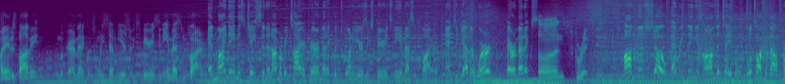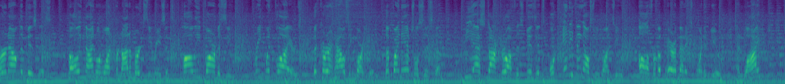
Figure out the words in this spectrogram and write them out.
My name is Bobby. I'm a paramedic with 27 years of experience in EMS and fire. And my name is Jason, and I'm a retired paramedic with 20 years experience in EMS and fire. And together we're paramedics Unscripted. On this show, everything is on the table. We'll talk about burnout in the business, calling 911 for non emergency reasons, polypharmacy, frequent flyers, the current housing market, the financial system, BS doctor office visits, or anything else we want to, all from a paramedic's point of view. And why?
